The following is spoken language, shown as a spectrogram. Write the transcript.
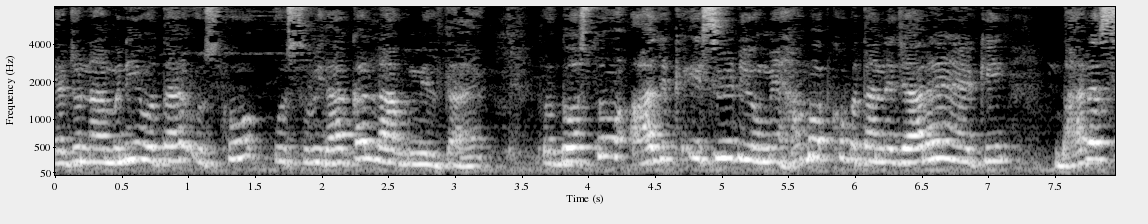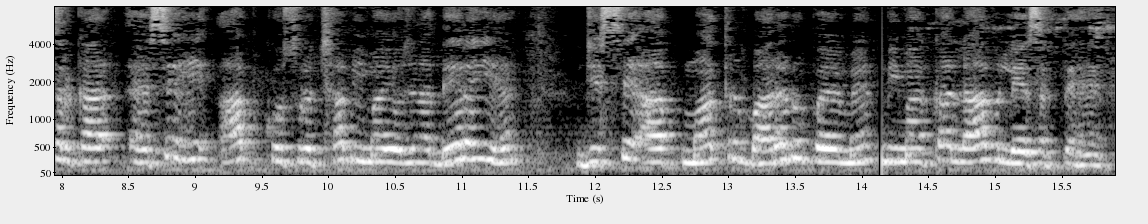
या जो नामिनी होता है, उसको उस सुविधा का लाभ मिलता है। तो दोस्तों, आज के इस वीडियो में हम आपको बताने जा रहे हैं कि भारत सरकार ऐसे ही आपको सुरक्षा बीमा योजना दे रही है जिससे आप मात्र बारह रुपए में बीमा का लाभ ले सकते हैं।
